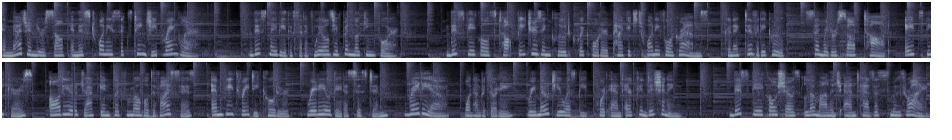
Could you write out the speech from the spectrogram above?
Imagine yourself in this 2016 Jeep Wrangler. This may be the set of wheels you've been looking for. This vehicle's top features include quick order package 24 grams, connectivity group, Sunrider soft top, 8 speakers, audio jack input for mobile devices, MP3 decoder, radio data system, radio, 130, remote USB port and air conditioning. This vehicle shows low mileage and has a smooth ride.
